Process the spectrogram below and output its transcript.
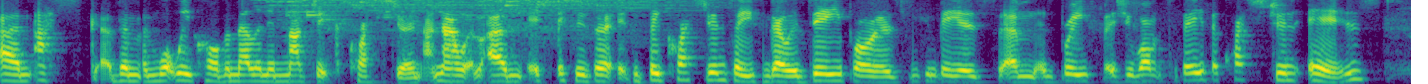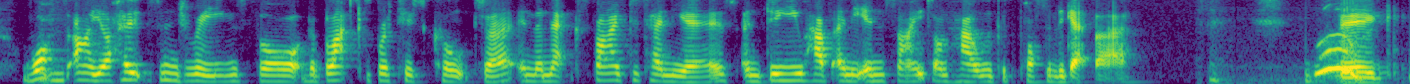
um, ask them what we call the melanin magic question. Now, um, it, it is a it's a big question, so you can go as deep or as you can be as um, as brief as you want to be. The question is. What mm. are your hopes and dreams for the Black British culture in the next five to 10 years? And do you have any insight on how we could possibly get there? Woo. Big.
